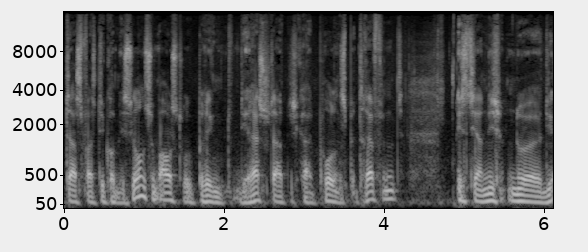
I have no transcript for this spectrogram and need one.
Das, was die Kommission zum Ausdruck bringt, die Rechtsstaatlichkeit Polens betreffend, ist ja nicht nur die,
